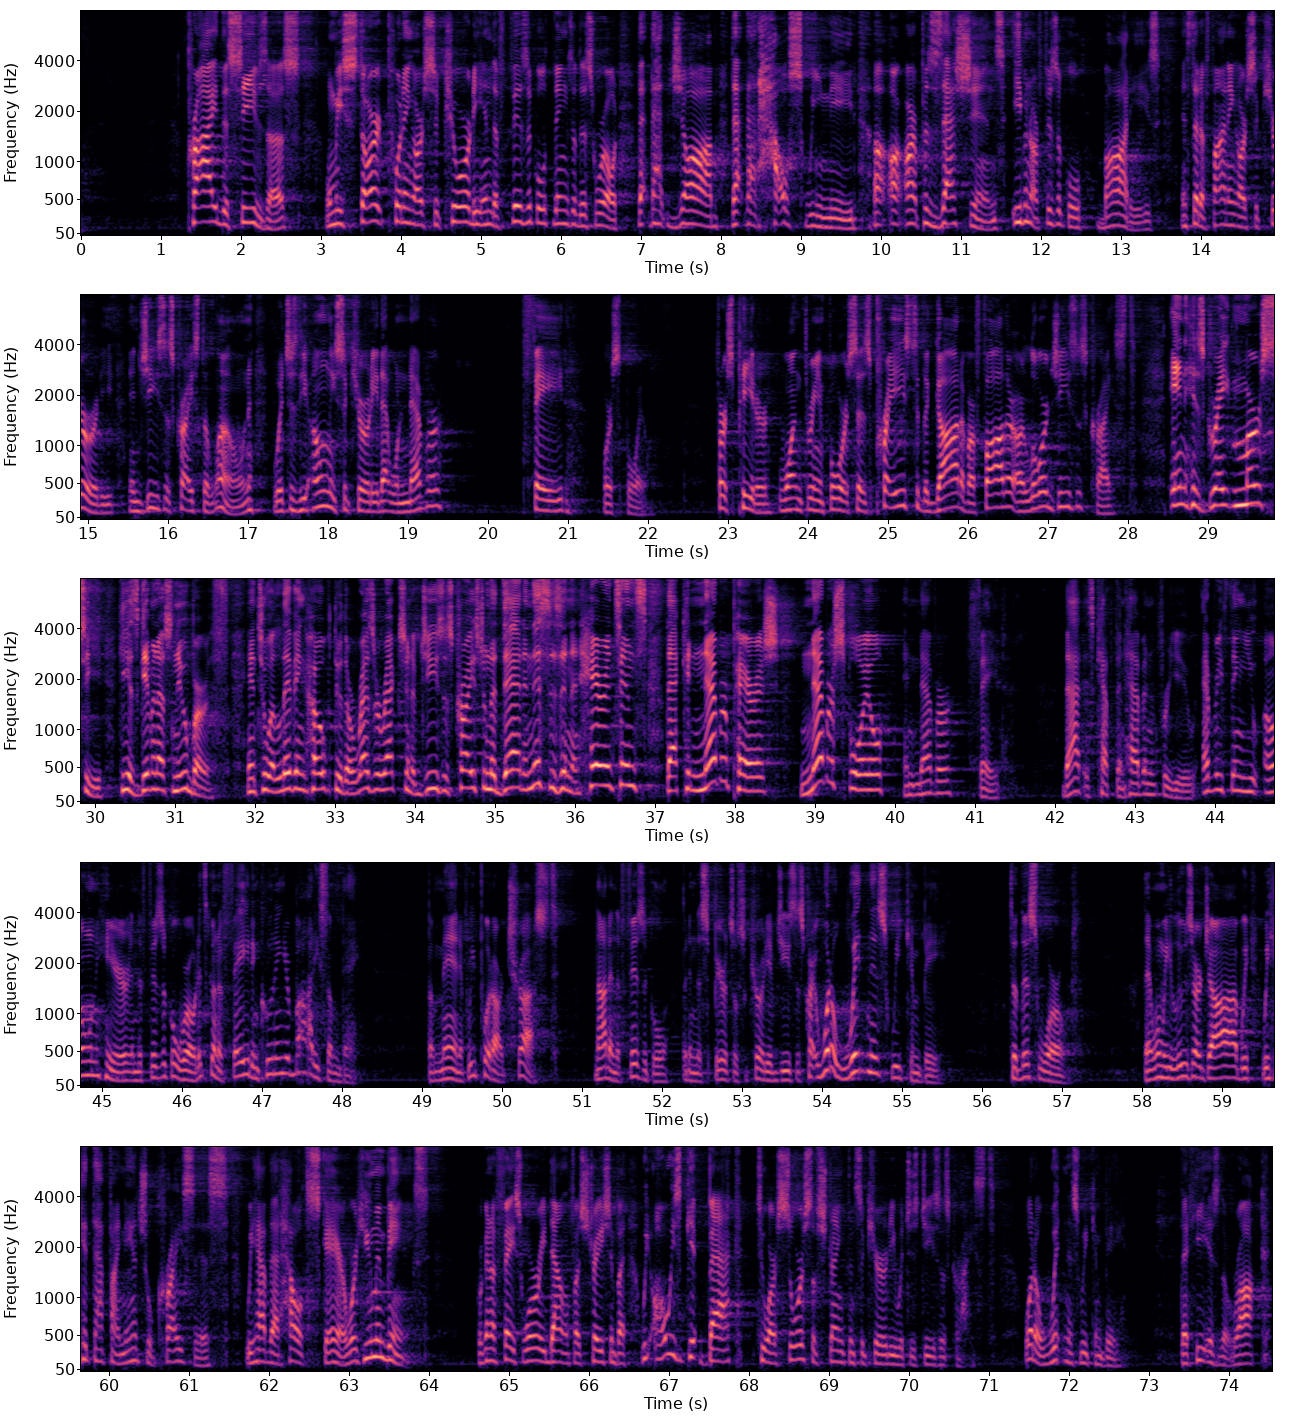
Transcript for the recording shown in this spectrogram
Pride deceives us when we start putting our security in the physical things of this world that, that job, that, that house we need, uh, our, our possessions, even our physical bodies, instead of finding our security in Jesus Christ alone, which is the only security that will never fade or spoil. 1 Peter 1 3 and 4 says, Praise to the God of our Father, our Lord Jesus Christ in his great mercy, he has given us new birth into a living hope through the resurrection of Jesus Christ from the dead. And this is an inheritance that can never perish, never spoil, and never fade. That is kept in heaven for you. Everything you own here in the physical world, it's going to fade, including your body someday. But man, if we put our trust not in the physical, but in the spiritual security of Jesus Christ, what a witness we can be to this world that when we lose our job, we, we hit that financial crisis, we have that health scare. We're human beings. We're going to face worry, doubt, and frustration, but we always get back to our source of strength and security, which is Jesus Christ. What a witness we can be that He is the rock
